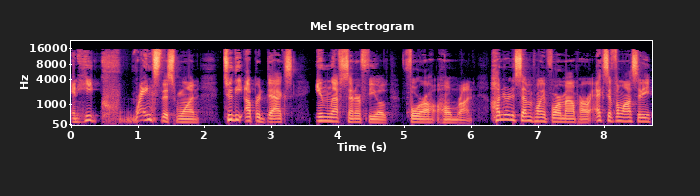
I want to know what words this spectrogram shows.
and he cranks this one to the upper decks in left center field for a home run. 107.4 mile per hour exit velocity,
